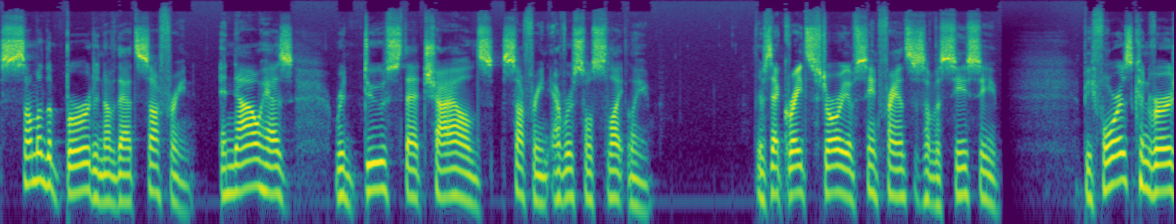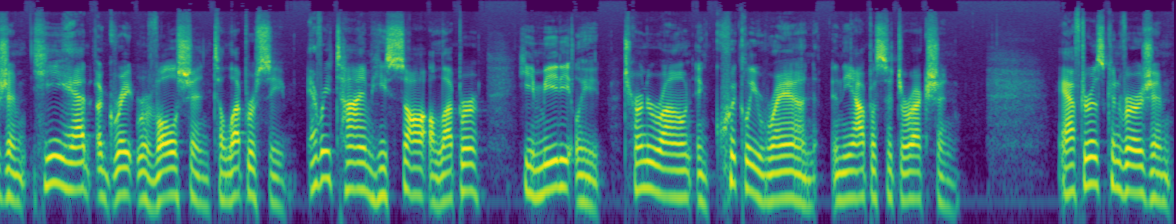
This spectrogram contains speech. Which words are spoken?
some of the burden of that suffering, and now has reduce that child's suffering ever so slightly. There's that great story of St. Francis of Assisi. Before his conversion, he had a great revulsion to leprosy. Every time he saw a leper, he immediately turned around and quickly ran in the opposite direction. After his conversion,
